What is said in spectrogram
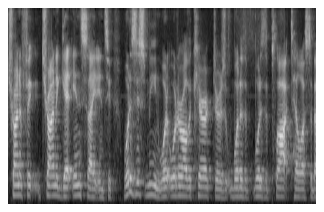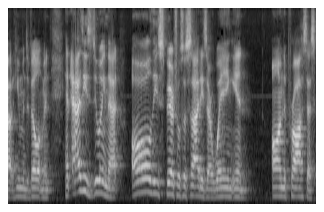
trying to trying to get insight into what does this mean? What what are all the characters? What are the what does the plot tell us about human development? And as he's doing that, all these spiritual societies are weighing in on the process.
